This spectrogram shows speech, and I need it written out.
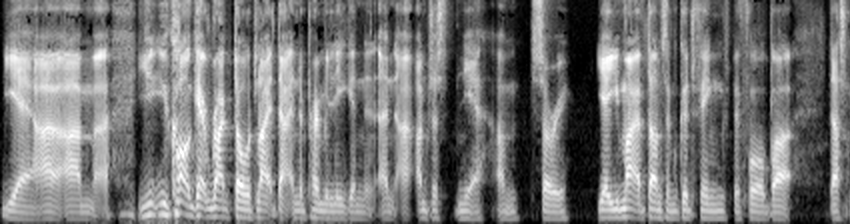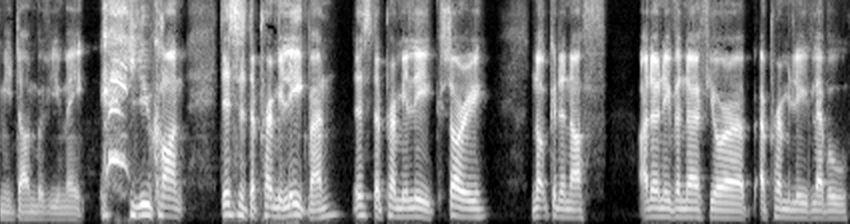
yeah, I, I'm. Uh, you, you can't get ragdolled like that in the Premier League, and and I- I'm just, yeah, I'm sorry. Yeah, you might have done some good things before, but that's me done with you, mate. you can't. This is the Premier League, man. This is the Premier League. Sorry, not good enough. I don't even know if you're a, a Premier League level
